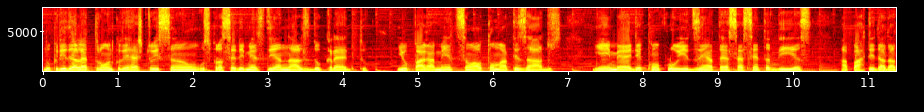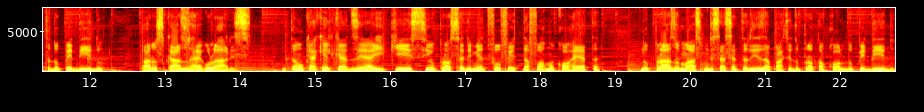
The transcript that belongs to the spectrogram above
no pedido eletrônico de restituição, os procedimentos de análise do crédito e o pagamento são automatizados e, em média, concluídos em até 60 dias a partir da data do pedido para os casos regulares. Então, o que é que ele quer dizer aí? Que se o procedimento for feito da forma correta, no prazo máximo de 60 dias a partir do protocolo do pedido,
